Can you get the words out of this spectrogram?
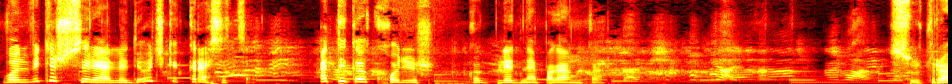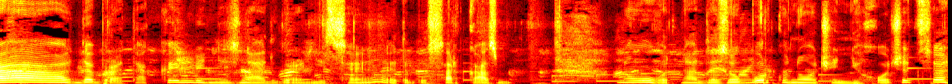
Вон, видишь, в сериале девочки красятся. А ты как ходишь, как бледная поганка? С утра доброта Келли не знает границы. Это был сарказм. Ну вот, надо за уборку, но очень не хочется.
